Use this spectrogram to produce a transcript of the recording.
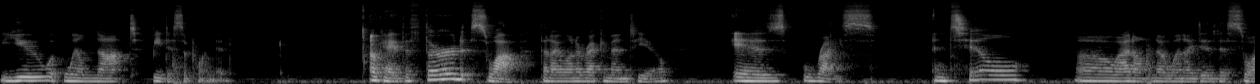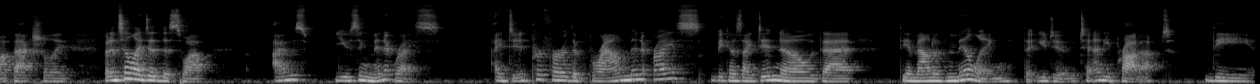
You will not be disappointed. Okay, the third swap that I want to recommend to you is rice. Until, oh, I don't know when I did this swap actually, but until I did this swap, I was using minute rice. I did prefer the brown minute rice because I did know that the amount of milling that you do to any product, the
